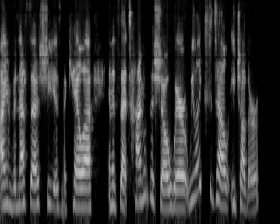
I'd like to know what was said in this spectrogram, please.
I am Vanessa, she is Michaela, and it's that time of the show where we like to tell each other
